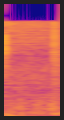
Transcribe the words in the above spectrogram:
you.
